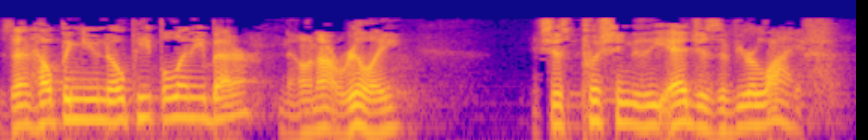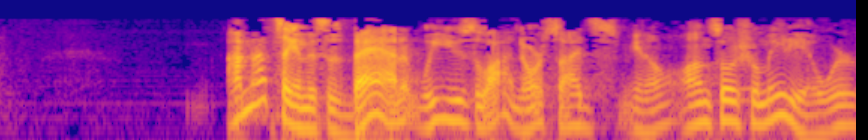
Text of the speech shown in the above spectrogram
Is that helping you know people any better? No, not really. It's just pushing to the edges of your life. I'm not saying this is bad. We use a lot of Northside's, you know, on social media. We're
